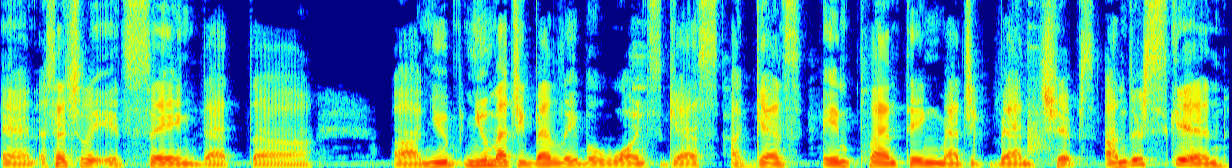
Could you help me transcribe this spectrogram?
and essentially it's saying that. Uh, uh, new new Magic Band label warns guests against implanting Magic Band chips under skin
